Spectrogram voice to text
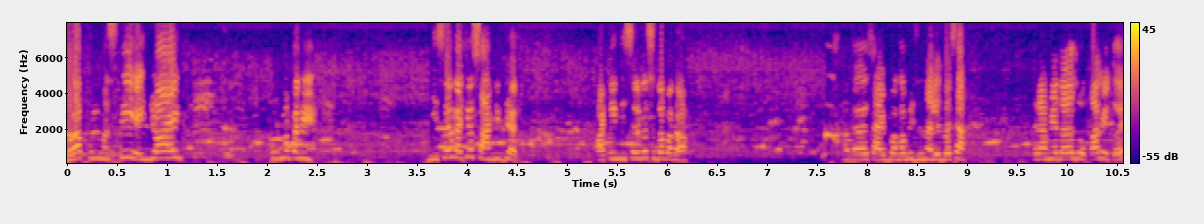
बघा फुल मस्ती एन्जॉय पूर्णपणे निसर्गाच्या सानिध्यात बाकी निसर्ग सुद्धा बघा. आता साहेब बघा भिजून आलेत बसा. तर आम्ही आता झोका घेतोय.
